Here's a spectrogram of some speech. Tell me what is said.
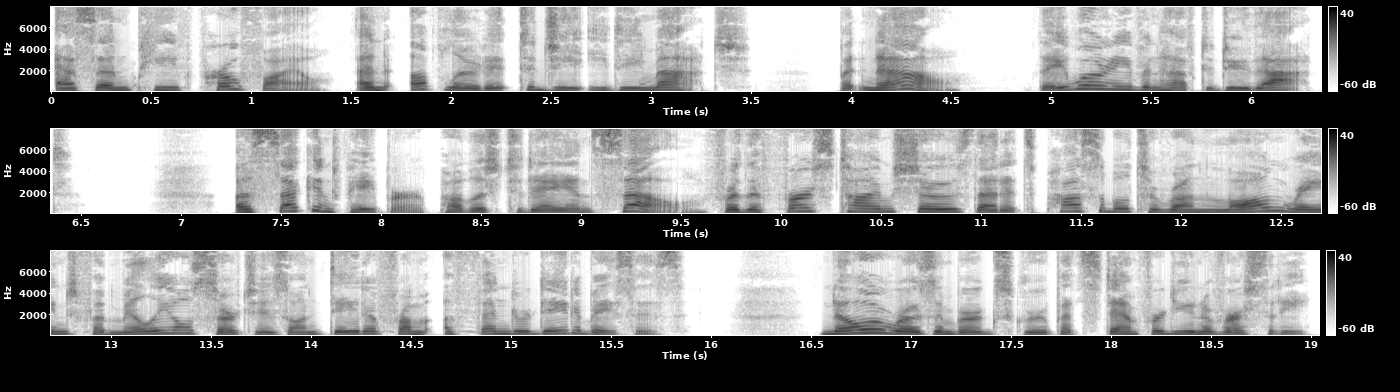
SNP profile, and upload it to GEDmatch. But now, they won't even have to do that. A second paper, published today in Cell, for the first time shows that it's possible to run long range familial searches on data from offender databases. Noah Rosenberg's group at Stanford University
